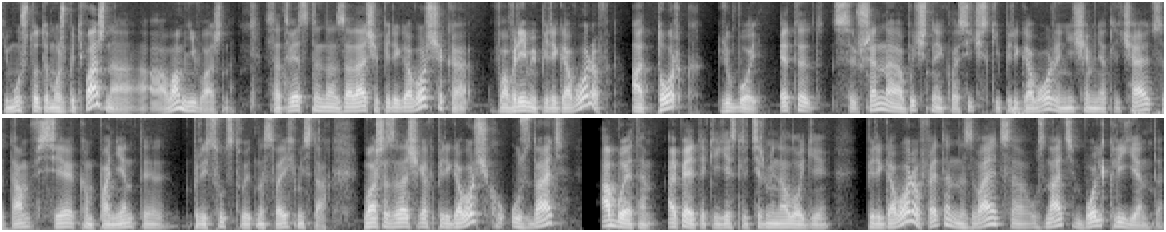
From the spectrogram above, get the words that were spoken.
ему что-то может быть важно, а вам не важно. Соответственно, задача переговорщика во время переговоров, а торг любой. Это совершенно обычные классические переговоры, ничем не отличаются. Там все компоненты присутствуют на своих местах. Ваша задача как переговорщику узнать об этом. Опять-таки, если терминологии переговоров, это называется узнать боль клиента.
